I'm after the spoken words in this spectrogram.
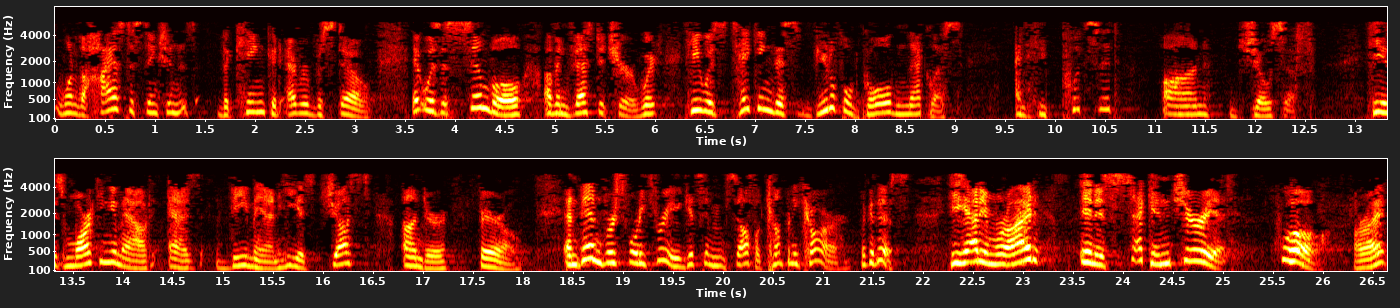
one of the highest distinctions the king could ever bestow. It was a symbol of investiture, where he was taking this beautiful gold necklace and he puts it on Joseph. He is marking him out as the man. He is just under Pharaoh. And then, verse 43, he gets himself a company car. Look at this. He had him ride in his second chariot. Whoa. All right?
